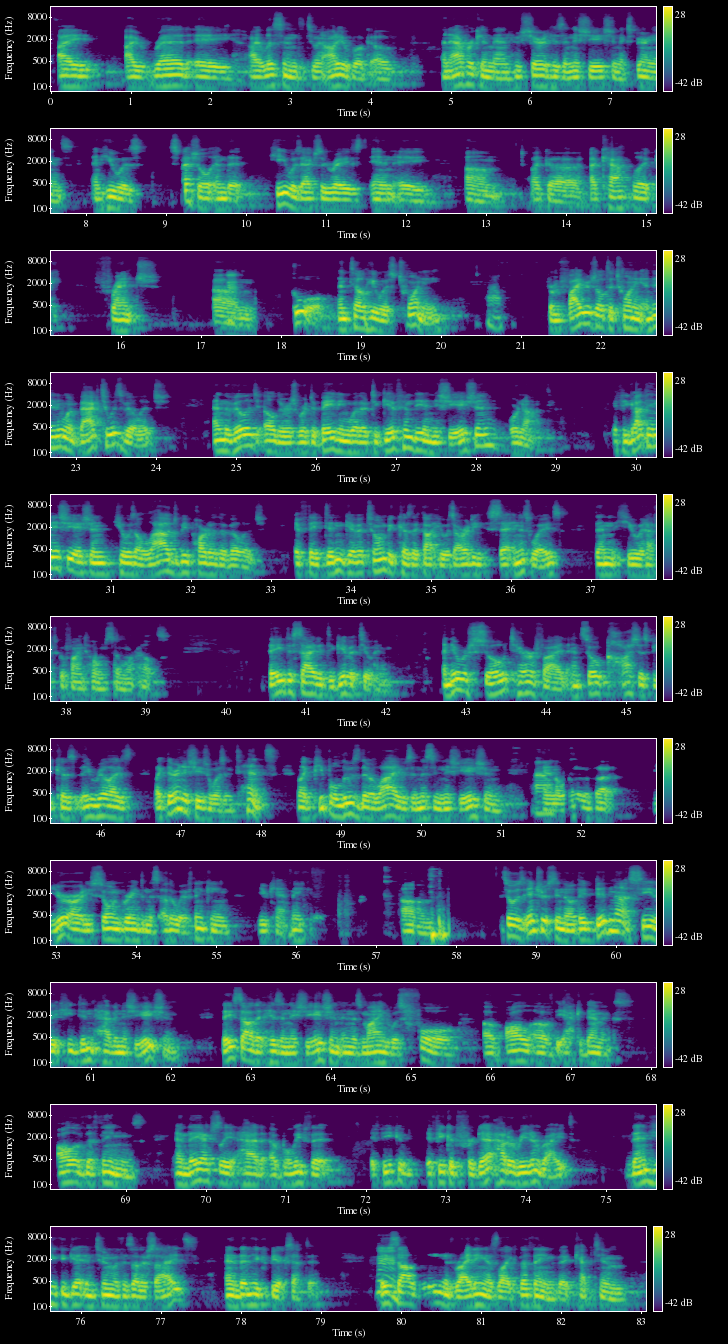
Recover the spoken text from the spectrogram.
I I read a I listened to an audiobook of an African man who shared his initiation experience, and he was special in that he was actually raised in a um, like a, a Catholic French um, school until he was 20. Wow. From five years old to 20. And then he went back to his village and the village elders were debating whether to give him the initiation or not. If he got the initiation, he was allowed to be part of the village. If they didn't give it to him because they thought he was already set in his ways, then he would have to go find home somewhere else. They decided to give it to him. And they were so terrified and so cautious because they realized like their initiation was intense. Like people lose their lives in this initiation. Wow. And a lot of them thought, you're already so ingrained in this other way of thinking, you can't make it. Um, so it was interesting though, they did not see that he didn't have initiation. They saw that his initiation in his mind was full of all of the academics, all of the things. And they actually had a belief that if he could if he could forget how to read and write, then he could get in tune with his other sides and then he could be accepted. Hmm. They saw reading and writing as like the thing that kept him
